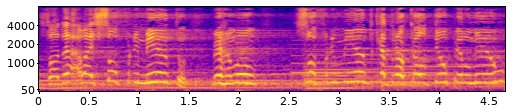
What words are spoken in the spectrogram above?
Só Deus, mas sofrimento, meu irmão, sofrimento quer trocar o teu pelo meu?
